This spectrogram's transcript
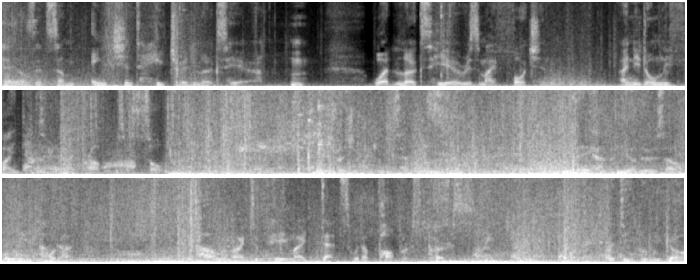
Tales that some ancient hatred lurks here. Hmm. What lurks here is my fortune. I need only find it, and my problems are solved. Treasure picking samples. Mayhap the others are holding out on me. How am I to pay my debts with a pauper's purse? The deeper we go,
